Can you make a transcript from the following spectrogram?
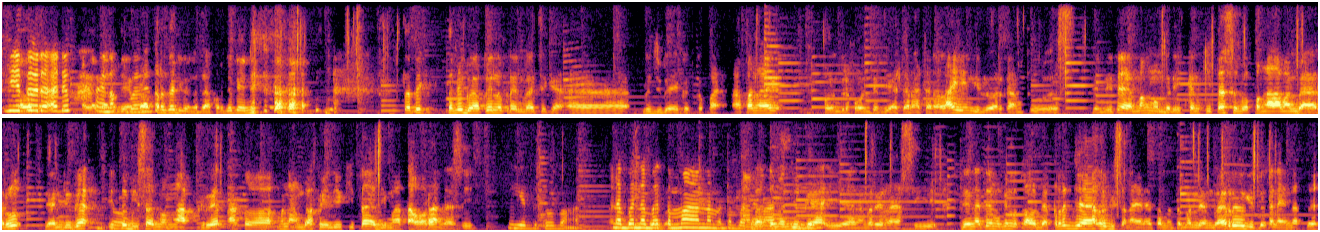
Iya, itu udah aduh Kalau enak banget. drakor gue juga ngedrakor juga ini. tapi tapi gue akuin lu keren banget sih kak. Eh, lu juga ikut ke apa namanya volunteer volunteer di acara-acara lain di luar kampus. Dan itu emang memberikan kita sebuah pengalaman baru dan juga Betul. itu bisa mengupgrade atau menambah value kita di mata orang gak sih? Iya betul banget. Nah, Nambah-nambah teman, nambah-nambah nambah teman relasi. juga iya nambah relasi dan nanti mungkin lu kalau udah kerja lu bisa nanya teman-teman yang baru gitu kan enak deh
